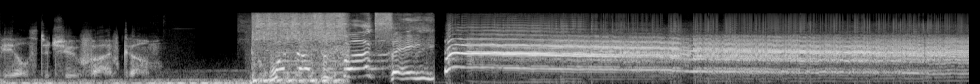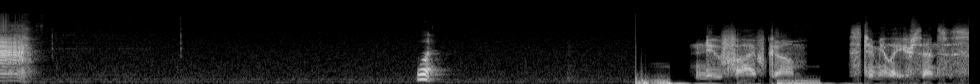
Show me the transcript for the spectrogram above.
feels to chew five gum. What does the fuck say? What? New five gum. Stimulate your senses.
